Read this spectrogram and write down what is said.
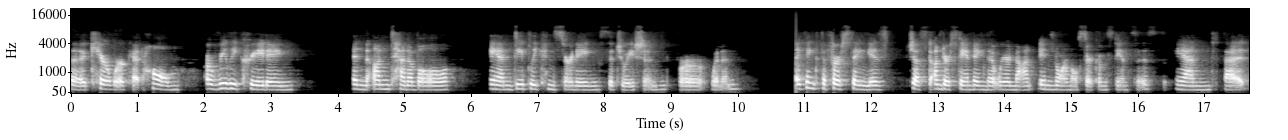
the care work at home are really creating an untenable and deeply concerning situation for women. I think the first thing is just understanding that we're not in normal circumstances and that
